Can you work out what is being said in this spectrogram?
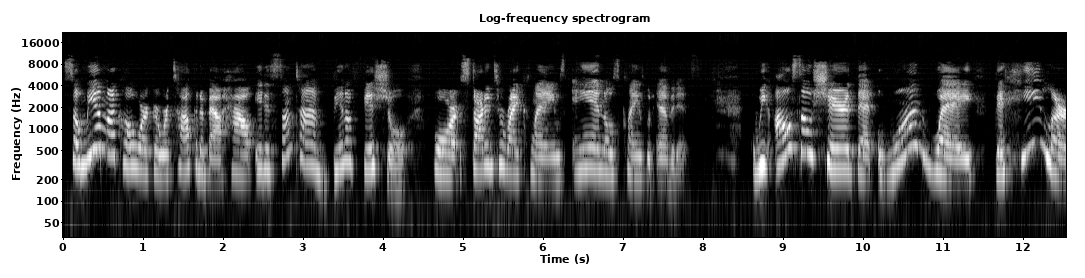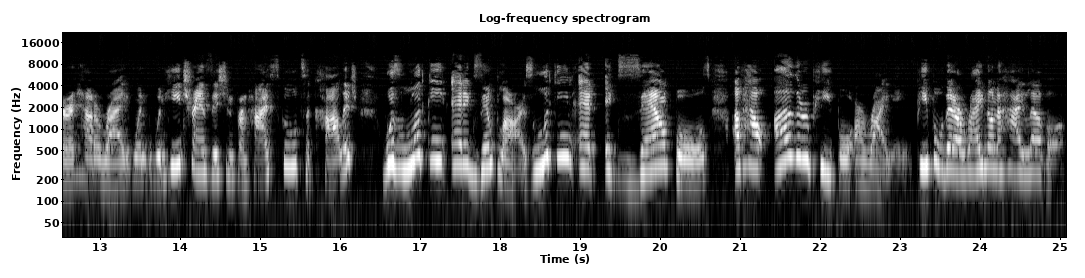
So, me and my coworker were talking about how it is sometimes beneficial for starting to write claims and those claims with evidence. We also shared that one way that he learned how to write when, when he transitioned from high school to college was looking at exemplars, looking at examples of how other people are writing, people that are writing on a high level.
